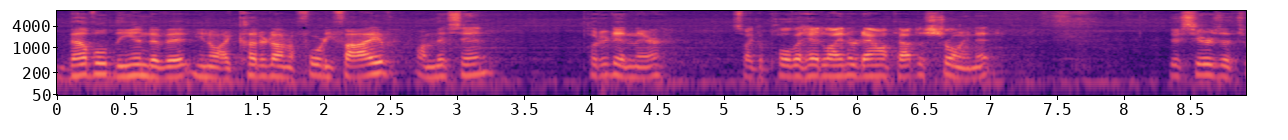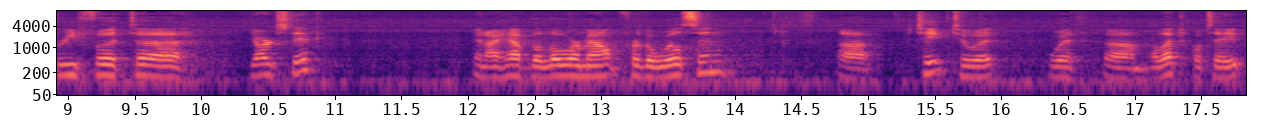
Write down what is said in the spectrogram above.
beveled the end of it, you know, I cut it on a 45 on this end, put it in there so I could pull the headliner down without destroying it. This here's a three foot uh, yardstick and I have the lower mount for the Wilson uh, taped to it with um, electrical tape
